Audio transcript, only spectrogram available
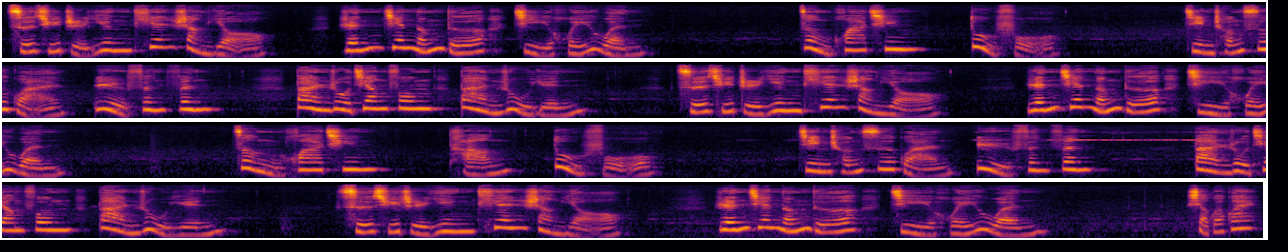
此曲只应天上有。人间能得几回闻？《赠花卿》杜甫。锦城丝管日纷纷，半入江风半入云。此曲只应天上有，人间能得几回闻？《赠花卿》唐·杜甫。锦城丝管日纷纷，半入江风半入云。此曲只应天上有，人间能得几回闻？小乖乖，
